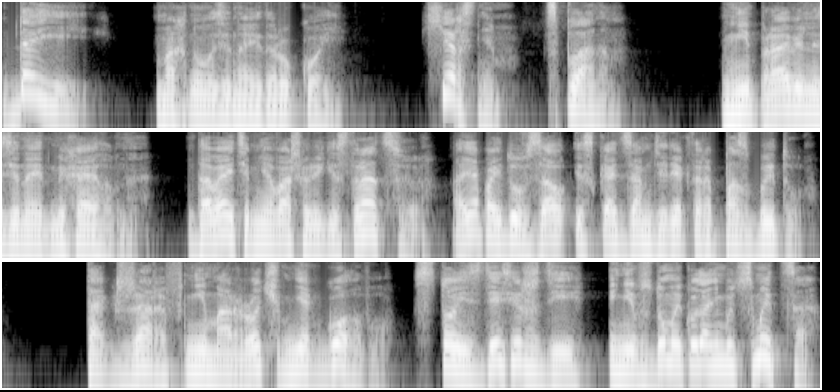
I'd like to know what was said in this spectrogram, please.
«Да и...» — махнула Зинаида рукой. «Хер с ним, с планом». «Неправильно, Зинаида Михайловна. Давайте мне вашу регистрацию, а я пойду в зал искать замдиректора по сбыту». «Так, Жаров, не морочь мне голову. Стой здесь и жди, и не вздумай куда-нибудь смыться!»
